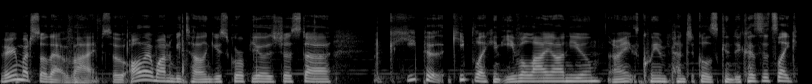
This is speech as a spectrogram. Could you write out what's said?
very much so that vibe. So all I want to be telling you, Scorpio, is just uh keep keep like an evil eye on you all right? Queen of pentacles can because it's like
